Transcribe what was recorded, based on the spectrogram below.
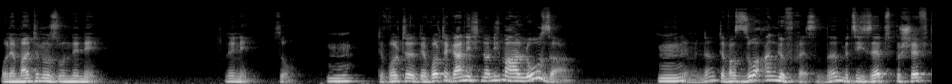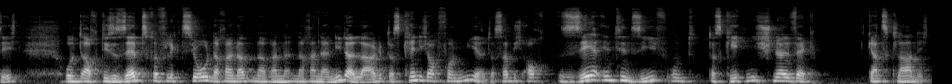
Und er meinte nur so, nee, nee. Nee, nee, so. Mhm. Der, wollte, der wollte gar nicht, noch nicht mal Hallo sagen. Mhm. Ne? Der war so angefressen, ne? mit sich selbst beschäftigt. Und auch diese Selbstreflexion nach einer, nach einer, nach einer Niederlage, das kenne ich auch von mir. Das habe ich auch sehr intensiv und das geht nicht schnell weg. Ganz klar nicht.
